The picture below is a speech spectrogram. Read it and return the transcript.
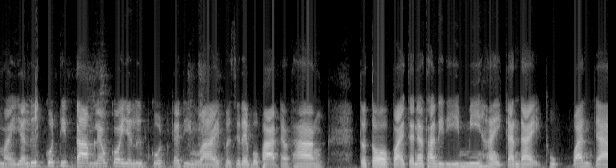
ใหม่ๆอย่าลืมกดติดตามแล้วก็อย่าลืมกดกระดิ่งไว้เพื่อจะได้บ่พลาดแนวทาง ต่อๆไปจะแนวทางดีๆ มีให้กันได้ทุกวันจ้า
